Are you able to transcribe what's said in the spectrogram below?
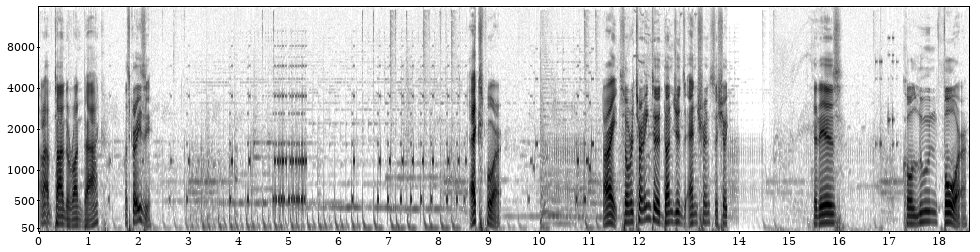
I don't have time to run back. That's crazy. Export. Alright, so returning to the dungeon's entrance to show you... It is... Kowloon 4.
